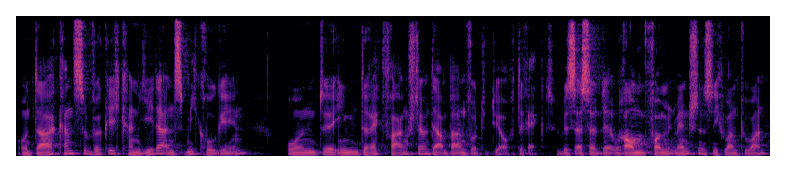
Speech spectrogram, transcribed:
Und da kannst du wirklich, kann jeder ans Mikro gehen und äh, ihm direkt Fragen stellen und der beantwortet die auch direkt. Bis also der Raum voll mit Menschen ist nicht One-to-One, -one,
